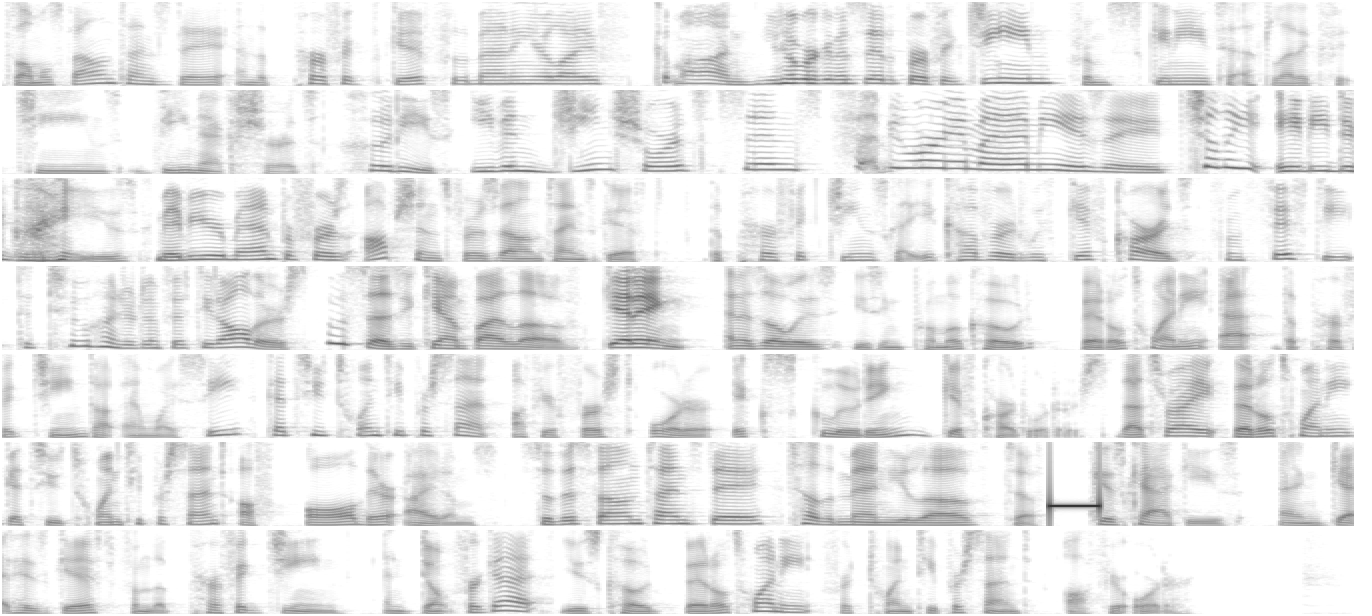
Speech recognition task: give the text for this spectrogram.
It's almost Valentine's Day and the perfect gift for the man in your life. Come on, you know we're to say the perfect jean. From skinny to athletic fit jeans, v neck shirts, hoodies, even jean shorts, since February in Miami is a chilly 80 degrees. Maybe your man prefers options for his Valentine's gift. The perfect jeans got you covered with gift cards from 50 to $250. Who says you can't buy love? Getting! And as always, using promo code Biddle20 at theperfectjean.nyc gets you 20% off your first order, excluding gift card orders. That's right, Biddle20 gets you 20% off all their items. So this Valentine's Day, tell the man you love to f his khakis and get his gift from the perfect jean. And don't forget, use code Biddle20 for 20% off your order.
